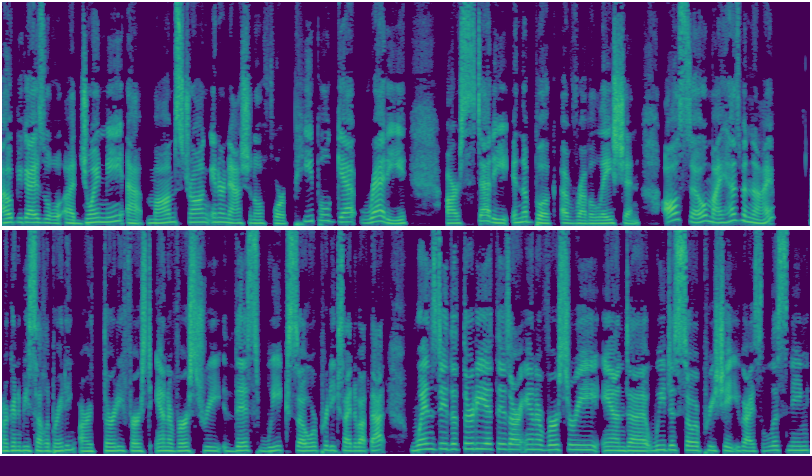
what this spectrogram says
I hope you guys will uh, join me at Mom Strong International for People Get Ready, our study in the book of Revelation. Also, my husband and I, are going to be celebrating our 31st anniversary this week. So we're pretty excited about that. Wednesday, the 30th is our anniversary. And uh, we just so appreciate you guys listening.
